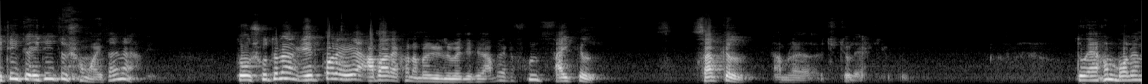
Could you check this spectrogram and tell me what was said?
এটাই তো এটাই তো সময়, তাই না? তো সুতরাং এরপরে আবার এখন আমরা রিনিউয়েবল দেখি আমরা একটা ফুল সাইকেল সার্কেল আমরা চলে আসছি। তো এখন বলেন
